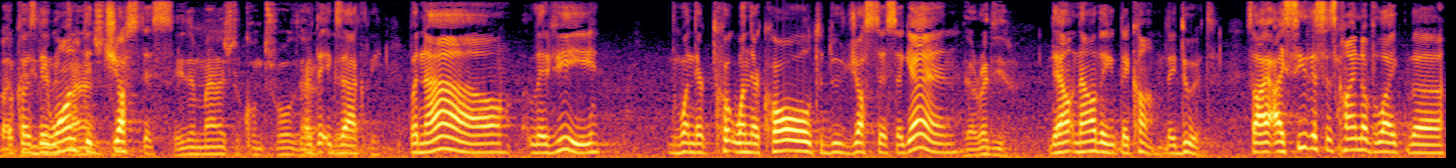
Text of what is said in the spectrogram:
But because they, didn't wanted to- justice. They didn't manage to control their. they- exactly. But now Levi, when they're co- when they're called to do justice again, They're ready. now now they, they come, they do it. So I, I see this as kind of like the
